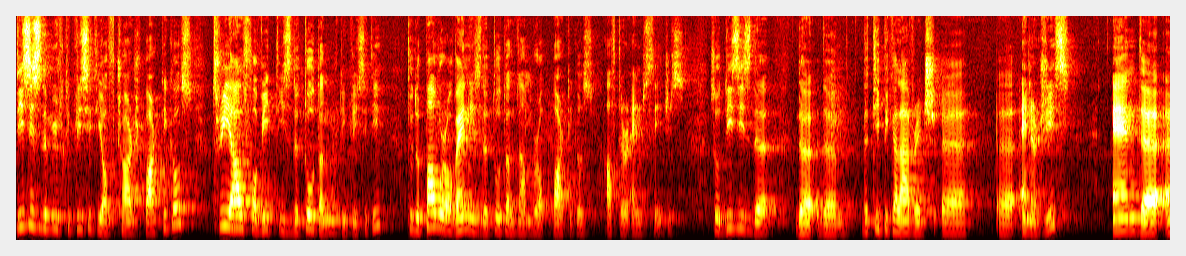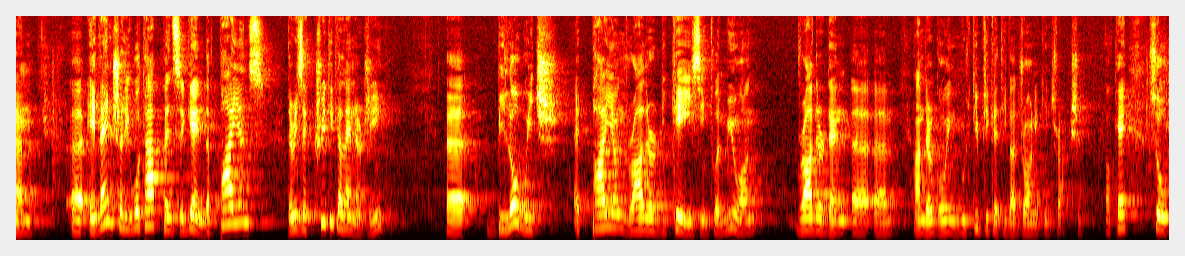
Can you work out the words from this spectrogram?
This is the multiplicity of charged particles. 3 halves of it is the total multiplicity to the power of n is the total number of particles after n stages. So this is the, the, the, the typical average uh, uh, energies. And uh, um, uh, eventually what happens, again, the pions, there is a critical energy uh, below which a pion rather decays into a muon rather than uh, um, undergoing multiplicative hadronic interaction. Okay? So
